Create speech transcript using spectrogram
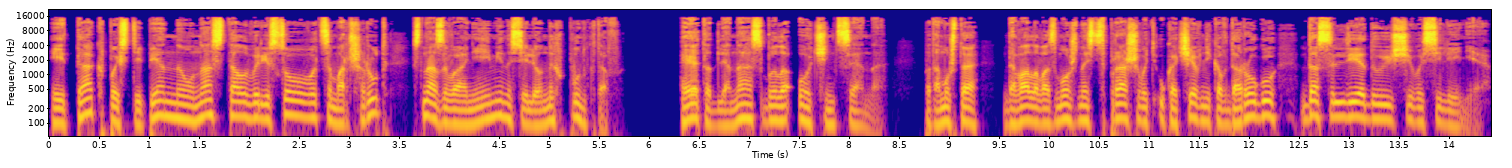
и так постепенно у нас стал вырисовываться маршрут с названиями населенных пунктов. Это для нас было очень ценно, потому что давало возможность спрашивать у кочевников дорогу до следующего селения.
